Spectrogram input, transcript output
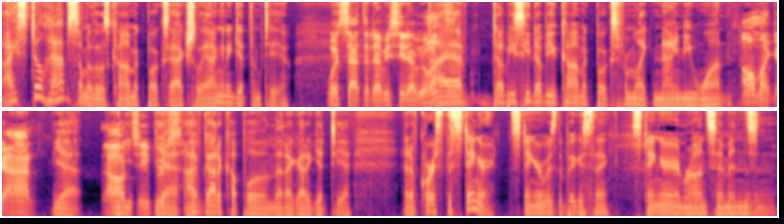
I still have some of those comic books. Actually, I'm going to get them to you. what's that? The WCW ones? I have WCW comic books from like '91. oh my god! Yeah. Oh, And jeepers. Yeah, I've got a couple of them that I got to get to you. And of course, the Stinger. Stinger was the biggest thing. Stinger and Ron Simmons and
